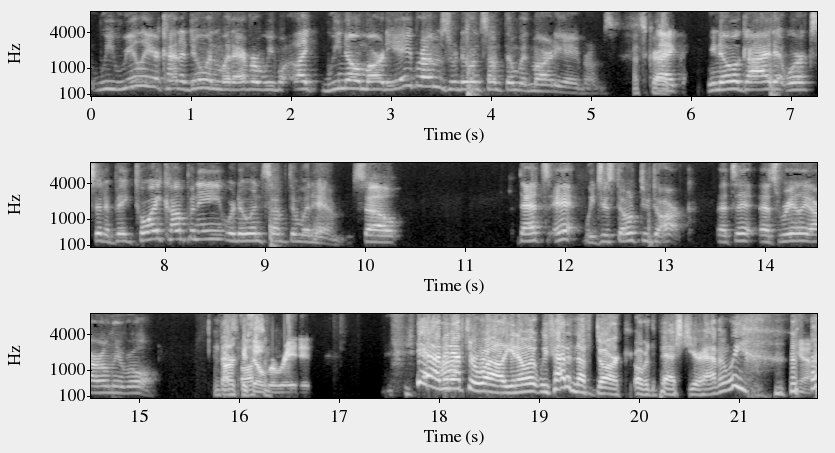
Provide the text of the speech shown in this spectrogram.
we really are kind of doing whatever we want. Like we know Marty Abrams, we're doing something with Marty Abrams. That's great. Like we know a guy that works at a big toy company. We're doing something with him. So that's it. We just don't do dark. That's it. That's really our only rule. That's Dark is overrated. Yeah, I mean, after a while, you know what? We've had enough dark over the past year, haven't we? Yeah.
